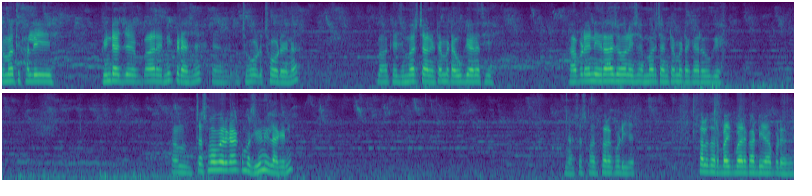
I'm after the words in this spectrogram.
એમાંથી ખાલી ભીંડા જે બહાર નીકળ્યા છે છોડ છોડ એના. બાકી જે મરચાં અને ટમેટા ઉગ્યા નથી. આપણે એની રાહ જોવાની છે, મરચાં અને ટમેટા ક્યારે ઉગે. આમ ચશ્મા વગેરે કાંકમાં ઝીણી લાગે નહીં. ચશ્મામાં ફરક પડી જાય. ચાલો તારે બાઇક બહાર કાઢીએ આપણે હવે.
